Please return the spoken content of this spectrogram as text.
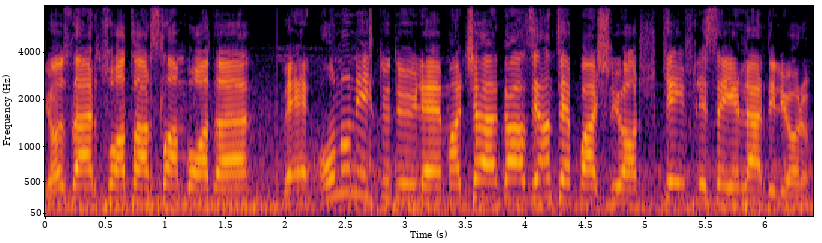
Gözler Suat Arslanboğa'da ve onun ilk düdüğüyle maça Gaziantep başlıyor. Keyifli seyirler diliyorum.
